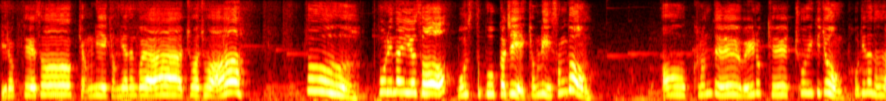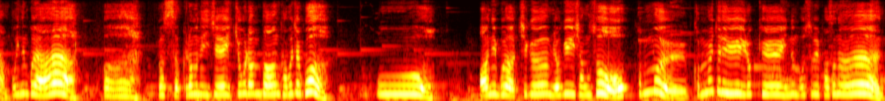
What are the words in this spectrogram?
이렇게 해서 격리 격리하는 거야. 좋아 좋아. 후 포리나 이어서 몬스터포까지 격리 성공. 어 그런데 왜 이렇게 초이기종 포리나는 안 보이는 거야 어 좋았어. 그러면 이제 이쪽으로 한번 가보자고. 오 아니 뭐야. 지금 여기 장소 건물 건물들이 이렇게 있는 모습을 봐서는.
